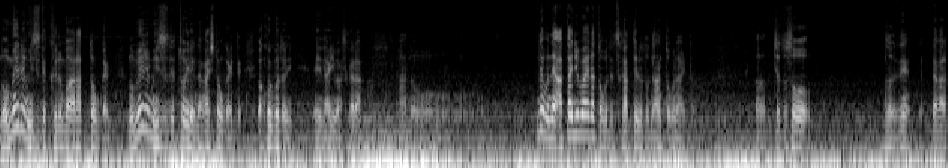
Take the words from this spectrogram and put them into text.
飲める水で車洗っとんかい。飲める水でトイレ流しとんかいって、まあ、こういうことになりますから、あのー、でもね当たり前だと思って使ってると何ともないと。ちょっとそうそうですね。だか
